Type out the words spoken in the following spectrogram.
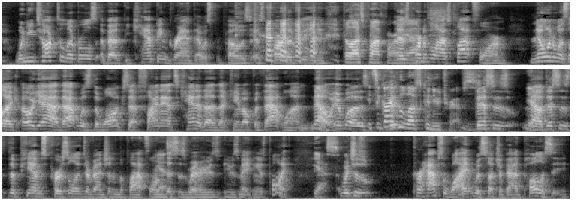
else. When you talk to liberals about the camping grant that was proposed as part of the the last platform. as yeah. part of the last platform, no one was like, "Oh yeah, that was the wonks at Finance Canada that came up with that one." No, No. it was. It's a guy thi- who loves canoe trips. This is Yeah. no. This is the PM's personal intervention in the platform. Yes. This is where he was he was making his point, yes. which is perhaps why it was such a bad policy.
